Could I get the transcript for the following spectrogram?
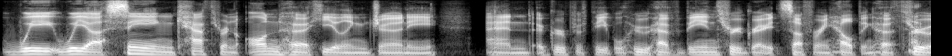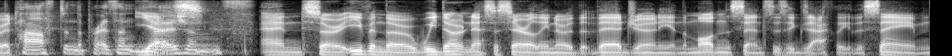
we we are seeing Catherine on her healing journey, and a group of people who have been through great suffering helping her through the it. past and the present Yes. versions. And so, even though we don't necessarily know that their journey in the modern sense is exactly the same,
